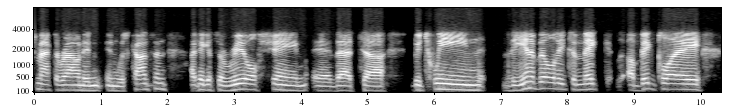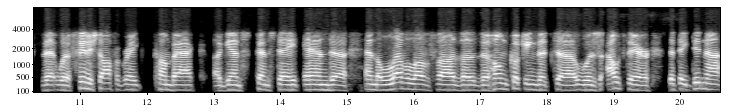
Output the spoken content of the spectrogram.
smacked around in, in Wisconsin. I think it's a real shame uh, that uh, between the inability to make a big play that would have finished off a great comeback against Penn State and uh, and the level of uh, the the home cooking that uh, was out there that they did not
